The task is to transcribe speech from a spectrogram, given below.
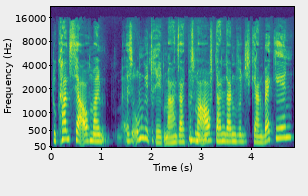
Du kannst ja auch mal es umgedreht machen. Sag, pass mhm. mal auf, dann, dann würde ich gern weggehen.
